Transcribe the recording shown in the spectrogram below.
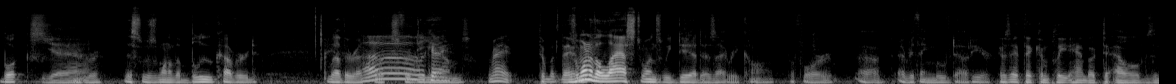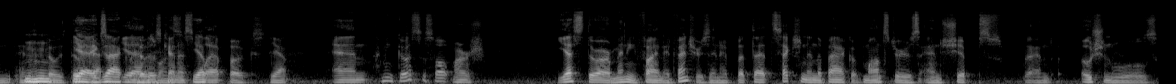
books. Yeah. remember? this was one of the blue covered leatherette books Oh, for okay. DMs. Right. The- It was one of the last ones we did, as I recall, before uh, everything moved out here. It was like the complete handbook to elves and, and Mhm. those, those. Yeah, that- exactly. Yeah, those, ones. kind of Yep. books. Yeah. And I mean, Ghost of Saltmarsh. Yes, there are many fine adventures in it, but that section in the back of monsters and ships and ocean rules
